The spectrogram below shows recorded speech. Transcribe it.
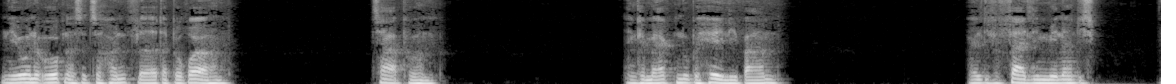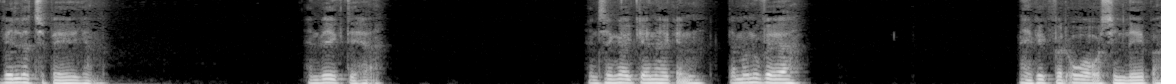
Næverne åbner sig til håndflader, der berører ham. Tager på ham. Han kan mærke den ubehagelige varme. Og alle de forfærdelige minder, de vælter tilbage i ham. Han vil ikke det her. Han tænker igen og igen, der må nu være. Men han kan ikke få et ord over sine læber.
